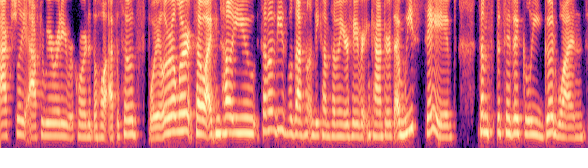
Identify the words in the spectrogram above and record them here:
actually after we already recorded the whole episode. Spoiler alert. So I can tell you some of these will definitely become some of your favorite encounters. And we saved some specifically good ones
